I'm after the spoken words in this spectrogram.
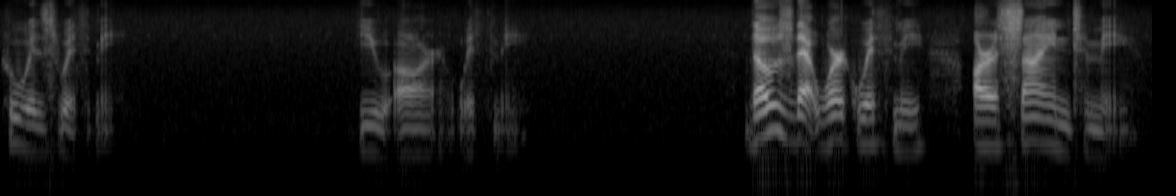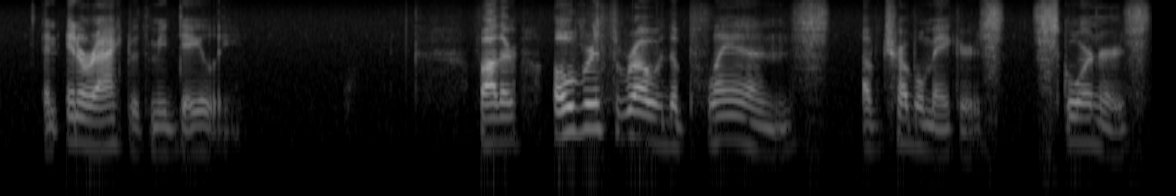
who is with me. You are with me. Those that work with me are assigned to me and interact with me daily. Father, overthrow the plans of troublemakers, scorners,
